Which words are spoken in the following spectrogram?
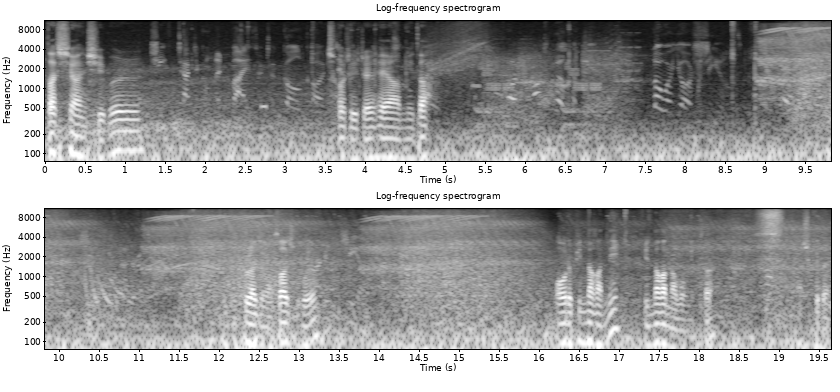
카다시안 쉽을 처리를 해야 합니다. 플라즈마 쏴주고요. 어 그래 빗나갔니? 빗나갔나 봅니다. 아쉽게 됐네.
